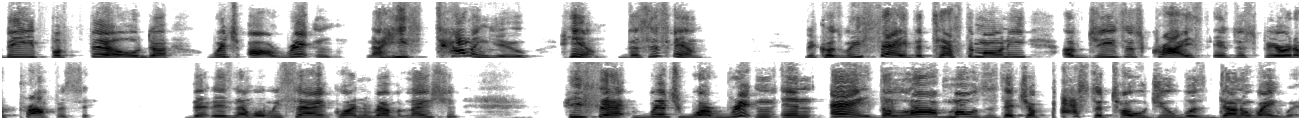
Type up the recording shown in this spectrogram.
be fulfilled uh, which are written. Now he's telling you, him, this is him, because we say the testimony of Jesus Christ is the spirit of prophecy. That isn't that what we say according to Revelation? He said, which were written in A, the law of Moses that your pastor told you was done away with.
